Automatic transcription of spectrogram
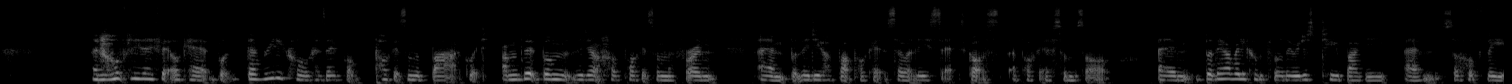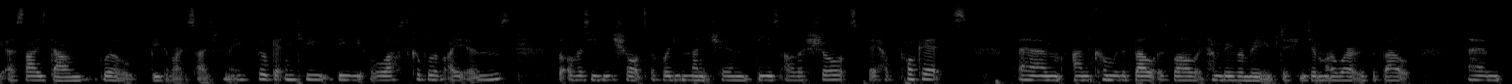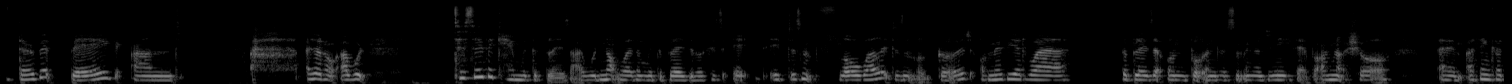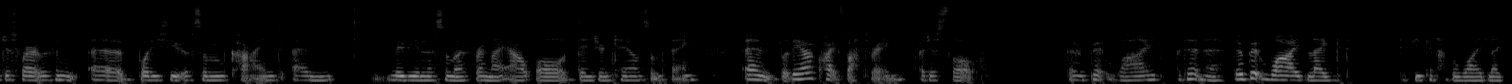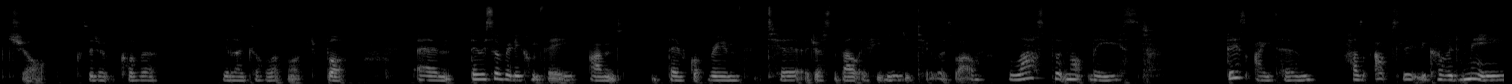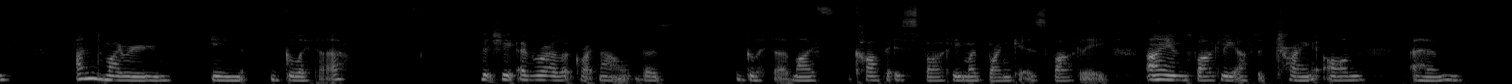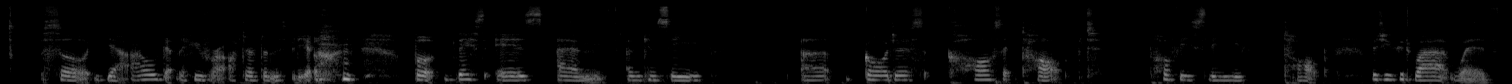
And hopefully they fit okay but they're really cool because they've got pockets on the back which I'm a bit bummed that they don't have pockets on the front um, but they do have back pockets so at least it's got a pocket of some sort um, but they are really comfortable. They were just too baggy um, so hopefully a size down will be the right size for me. So getting to the last couple of items. So obviously these shorts I've already mentioned these are the shorts. They have pockets um, and come with a belt as well that can be removed if you didn't want to wear it with the belt. Um, they're a bit big and I don't know I would to say they came with the blazer I would not wear them with the blazer because it it doesn't flow well it doesn't look good. Or maybe I'd wear the blazer unbuttoned with something underneath it but I'm not sure. Um, I think I'd just wear it with a uh, bodysuit of some kind um, maybe in the summer for a night out or day drinking or something. Um, but they are quite flattering. I just thought they're a bit wide. I don't know. They're a bit wide legged if you can have a wide legged short because they don't cover your legs all that much. But um, they were still really comfy and they've got room to adjust the belt if you needed to as well. Last but not least, this item has absolutely covered me and my room in glitter. Literally everywhere I look right now there's glitter. My carpet is sparkly, my blanket is sparkly. I am sparkly after trying it on. Um, so yeah, I'll get the hoover out after I've done this video. but this is um as you can see a gorgeous corset topped puffy sleeve top which you could wear with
